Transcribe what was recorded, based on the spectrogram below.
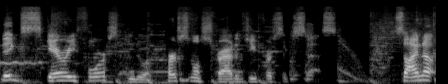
big, scary force into a personal strategy for success. Sign up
